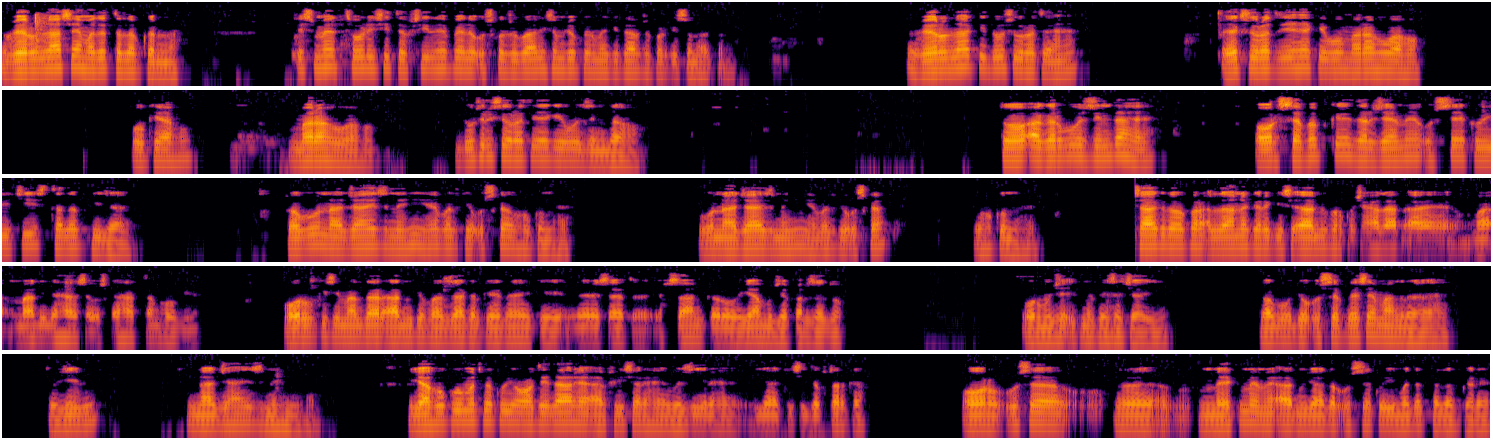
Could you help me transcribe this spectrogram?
غیر اللہ سے مدد طلب کرنا۔ اس میں تھوڑی سی تفصیل ہے، پہلے اس کو زبانی سمجھو، پھر میں کتاب سے پڑھ کے سنا کروں۔ غیر اللہ کی دو صورتیں ہیں۔ ایک صورت یہ ہے کہ وہ مرا ہوا ہو۔ وہ کیا ہو؟ مرا ہوا ہو۔ دوسری صورت یہ ہے کہ وہ زندہ ہو۔ تو اگر وہ زندہ ہے اور سبب کے درجے میں اس سے کوئی چیز طلب کی جائے۔ تو وہ ناجائز نہیں ہے بلکہ اس کا حکم ہے۔ وہ ناجائز نہیں ہے بلکہ اس کا حکم ہے۔ مثال کے طور پر اللہ نہ کرے کسی آدمی پر کچھ حالات آئے مالی لحاظ سے اس کا ہاتھ تنگ ہو گیا۔ اور وہ کسی مالدار آدمی کے پاس جا کر کہتا ہے کہ میرے ساتھ احسان کرو یا مجھے قرضہ دو اور مجھے اتنے پیسے چاہیے۔ اب وہ جو اس سے پیسے مانگ رہا ہے، تو یہ بھی ناجائز نہیں ہے۔ یا حکومت کا کوئی عہدیدار ہے، آفیسر ہے، وزیر ہے یا کسی دفتر کا، اور اس محکمے میں آدمی جا کر اس سے کوئی مدد طلب کرے،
